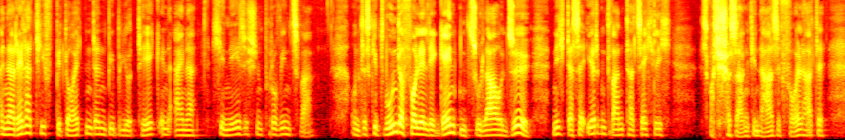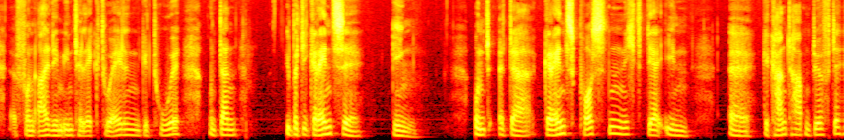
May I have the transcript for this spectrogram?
einer relativ bedeutenden Bibliothek in einer chinesischen Provinz war. Und es gibt wundervolle Legenden zu Lao Tzu. Nicht, dass er irgendwann tatsächlich, das wollte ich schon sagen, die Nase voll hatte äh, von all dem intellektuellen Getue und dann über die Grenze ging. Und äh, der Grenzposten, nicht der ihn äh, gekannt haben dürfte,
